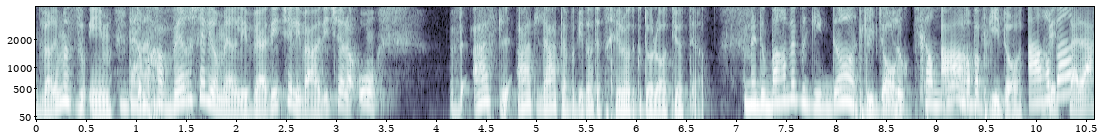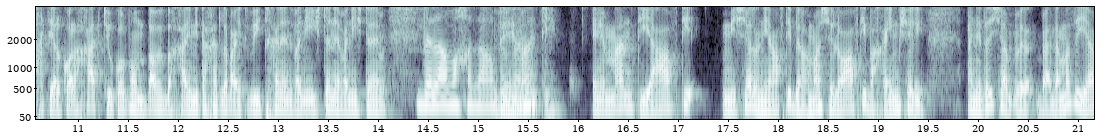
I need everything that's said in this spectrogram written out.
דברים הזויים, די. פתאום חבר שלי אומר לי, והידיד שלי, והידיד של ההוא. ואז לאט לאט הבגידות התחילו להיות גדולות יותר. מדובר בבגידות. בגידות, כאילו כמות. ארבע בגידות. ארבע? וסלחתי על כל אחת, כי הוא כל פעם בא ובכה לי מתחת לבית, והתחנן, ואני אשתנה, ואני אשתנה. ולמה חזרת באמת? והאמנתי, האמנתי, אהבתי, מישל, אני אהבתי ברמה שלא אהבתי בחיים שלי. אני ידעתי שהבן אדם הזה יהיה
